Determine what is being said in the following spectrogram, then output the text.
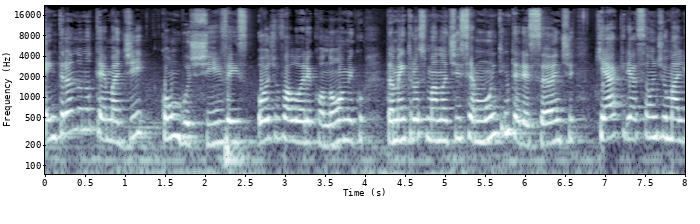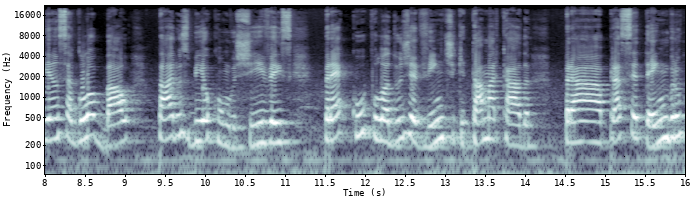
Entrando no tema de combustíveis, hoje o Valor Econômico também trouxe uma notícia muito interessante, que é a criação de uma aliança global para os biocombustíveis, pré-cúpula do G20, que está marcada para setembro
